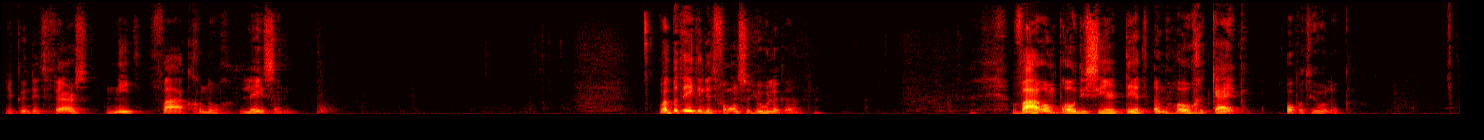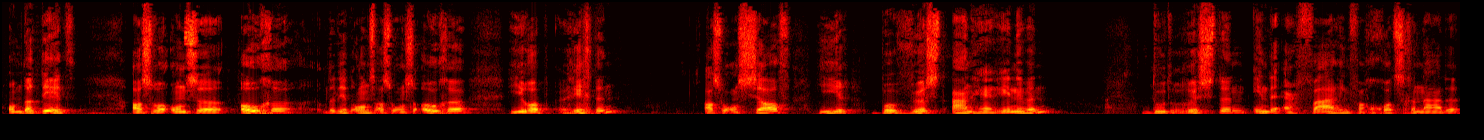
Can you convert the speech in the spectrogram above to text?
Je kunt dit vers niet vaak genoeg lezen. Wat betekent dit voor onze huwelijken? Waarom produceert dit een hoge kijk op het huwelijk? Omdat dit, als we onze ogen, omdat dit ons, als we onze ogen hierop richten, als we onszelf hier bewust aan herinneren, doet rusten in de ervaring van Gods genade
